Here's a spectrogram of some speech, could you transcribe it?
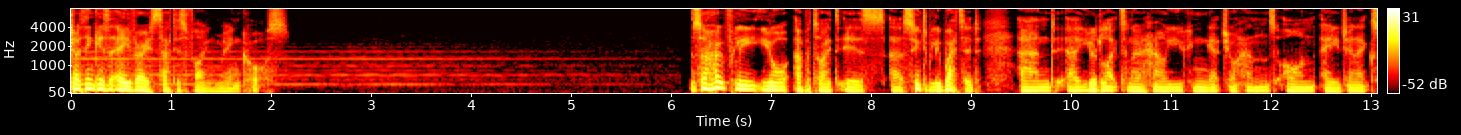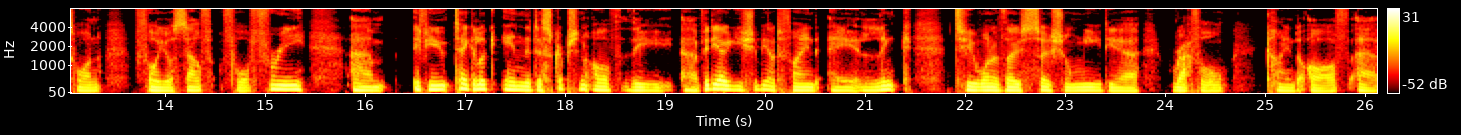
Which I think is a very satisfying main course. So, hopefully, your appetite is uh, suitably whetted and uh, you'd like to know how you can get your hands on a Gen X1 for yourself for free. Um, if you take a look in the description of the uh, video, you should be able to find a link to one of those social media raffle kind of uh,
